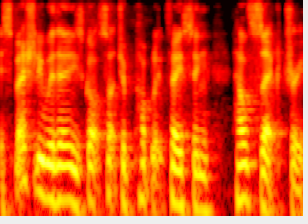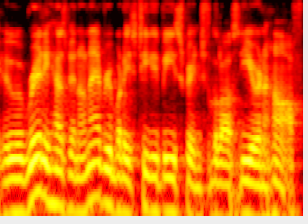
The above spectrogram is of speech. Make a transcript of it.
especially with he's got such a public-facing health secretary who really has been on everybody's TV screens for the last year and a half.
